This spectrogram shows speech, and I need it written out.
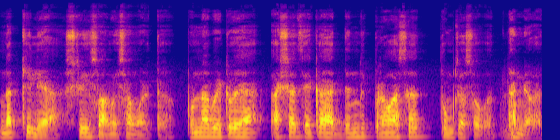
नक्की लिहा श्री स्वामी समर्थ. पुन्हा भेटूया अशाच एका आध्यात्मिक प्रवासात तुमच्यासोबत. धन्यवाद.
